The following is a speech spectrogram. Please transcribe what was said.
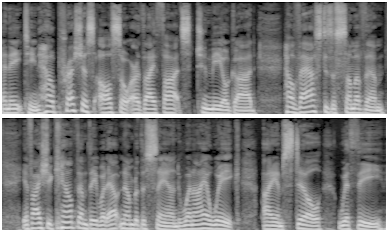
and 18. How precious also are thy thoughts to me, O God. How vast is the sum of them. If I should count them, they would outnumber the sand. When I awake, I am still with thee.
